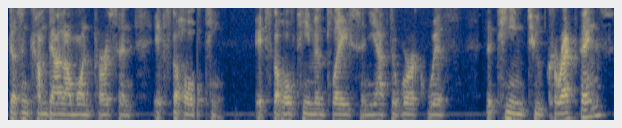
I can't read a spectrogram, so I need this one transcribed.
doesn't come down on one person. It's the whole team. It's the whole team in place, and you have to work with the team to correct things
